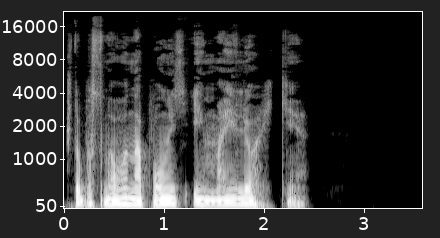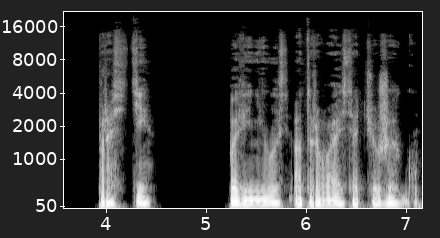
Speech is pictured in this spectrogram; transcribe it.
чтобы снова наполнить им мои легкие. «Прости», — повинилась, отрываясь от чужих губ.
